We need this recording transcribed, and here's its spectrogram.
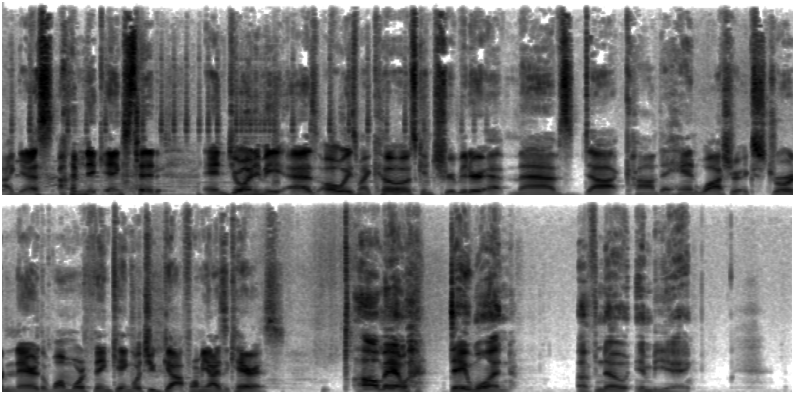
I guess. I'm Nick Angstadt, and joining me, as always, my co host, contributor at Mavs.com, the hand washer extraordinaire, the one more thing king. What you got for me, Isaac Harris? Oh man, day one of no NBA.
